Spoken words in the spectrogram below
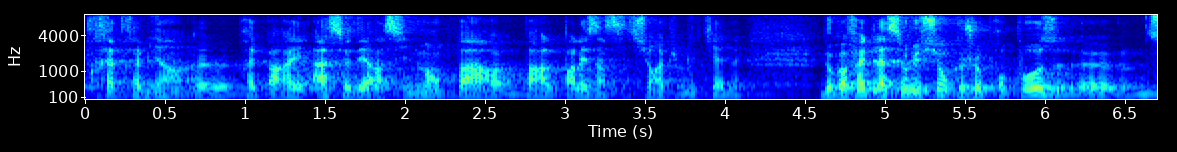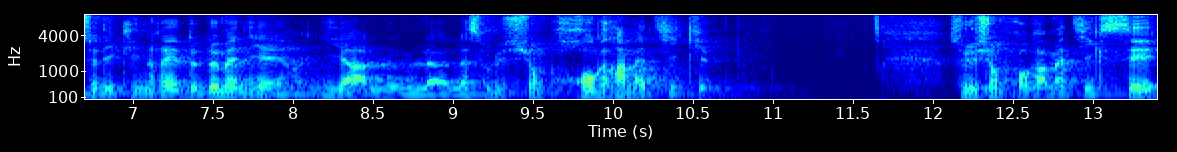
très très bien euh, préparé à ce déracinement par, euh, par, par les institutions républicaines. Donc en fait, la solution que je propose euh, se déclinerait de deux manières. Il y a le- la, la solution programmatique. Solution programmatique, c'est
